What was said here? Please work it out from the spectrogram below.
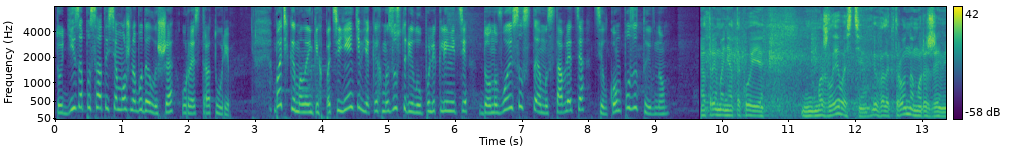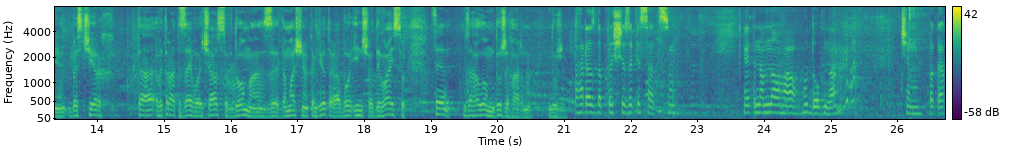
Тоді записатися можна буде лише у реєстратурі. Батьки маленьких пацієнтів, яких ми зустріли у поліклініці, до нової системи ставляться цілком позитивно. Отримання такої можливості в електронному режимі без черг та витрати зайвого часу вдома з домашнього комп'ютера або іншого девайсу це загалом дуже гарно. Дуже гораздо проще записаться. Это намного удобно, чем пока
